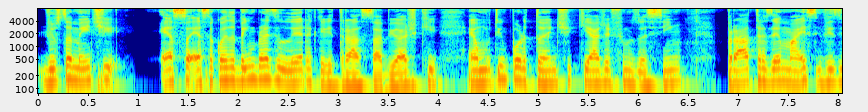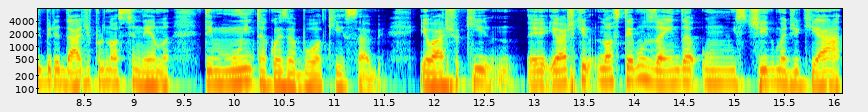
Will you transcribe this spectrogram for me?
justamente essa, essa coisa bem brasileira que ele traz, sabe? Eu acho que é muito importante que haja filmes assim para trazer mais visibilidade pro nosso cinema. Tem muita coisa boa aqui, sabe? Eu acho que é, eu acho que nós temos ainda um estigma de que ah,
